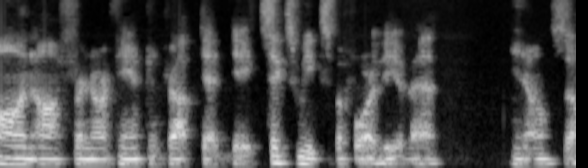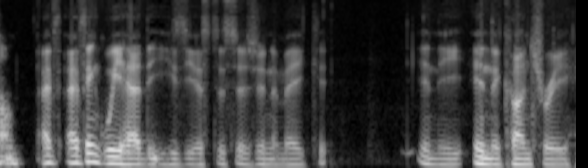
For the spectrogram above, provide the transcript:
on off for Northampton drop dead date 6 weeks before the event, you know. So I, th- I think we had the easiest decision to make in the in the country.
